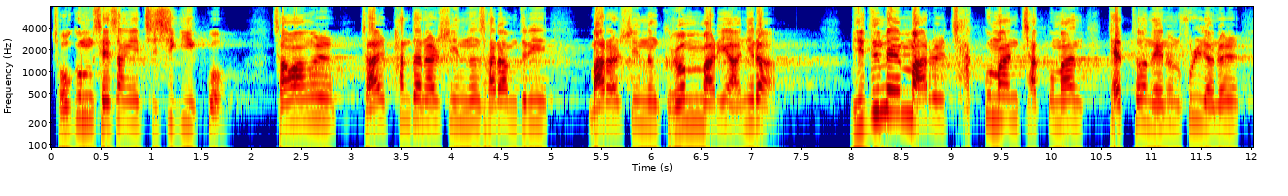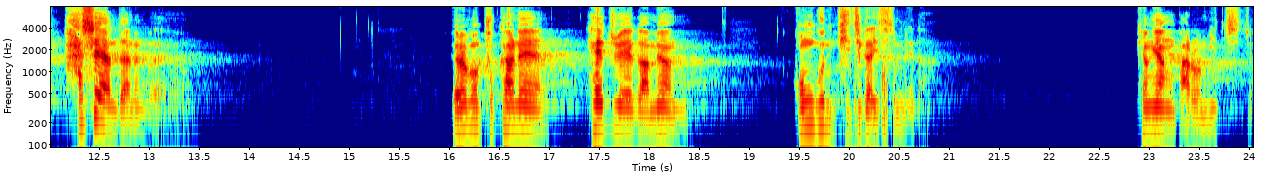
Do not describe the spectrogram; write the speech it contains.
조금 세상에 지식이 있고 상황을 잘 판단할 수 있는 사람들이 말할 수 있는 그런 말이 아니라 믿음의 말을 자꾸만 자꾸만 뱉어내는 훈련을 하셔야 한다는 거예요. 여러분, 북한의 해주에 가면 공군 기지가 있습니다. 평양 바로 밑이죠.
